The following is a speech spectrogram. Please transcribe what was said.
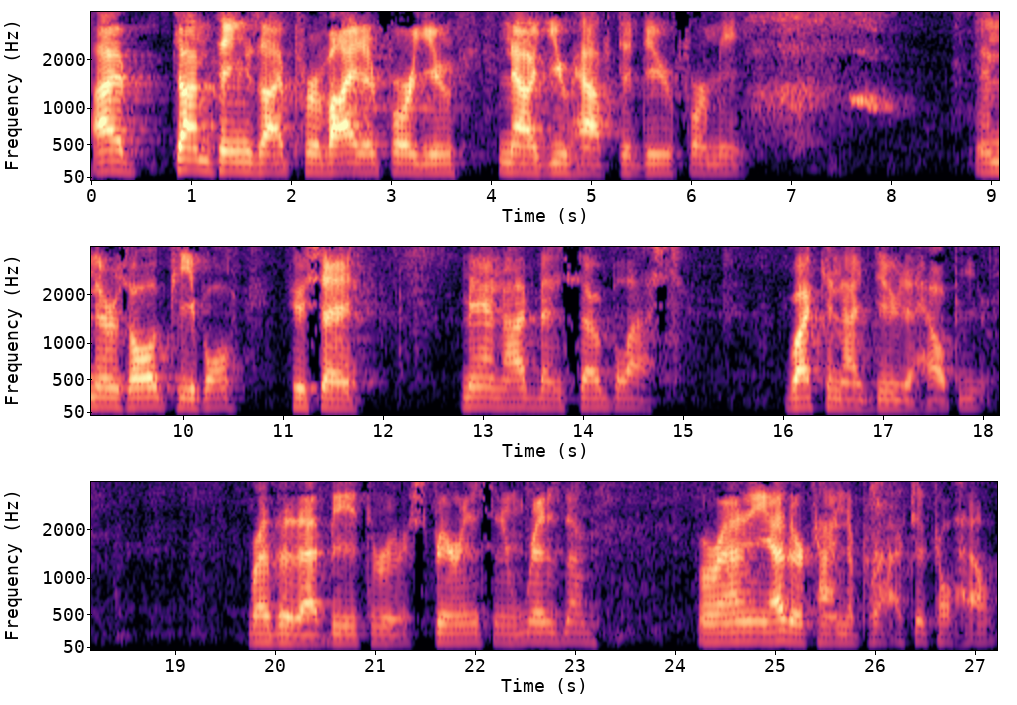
I've done things I've provided for you, now you have to do for me. And there's old people who say, Man, I've been so blessed. What can I do to help you? Whether that be through experience and wisdom or any other kind of practical help.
